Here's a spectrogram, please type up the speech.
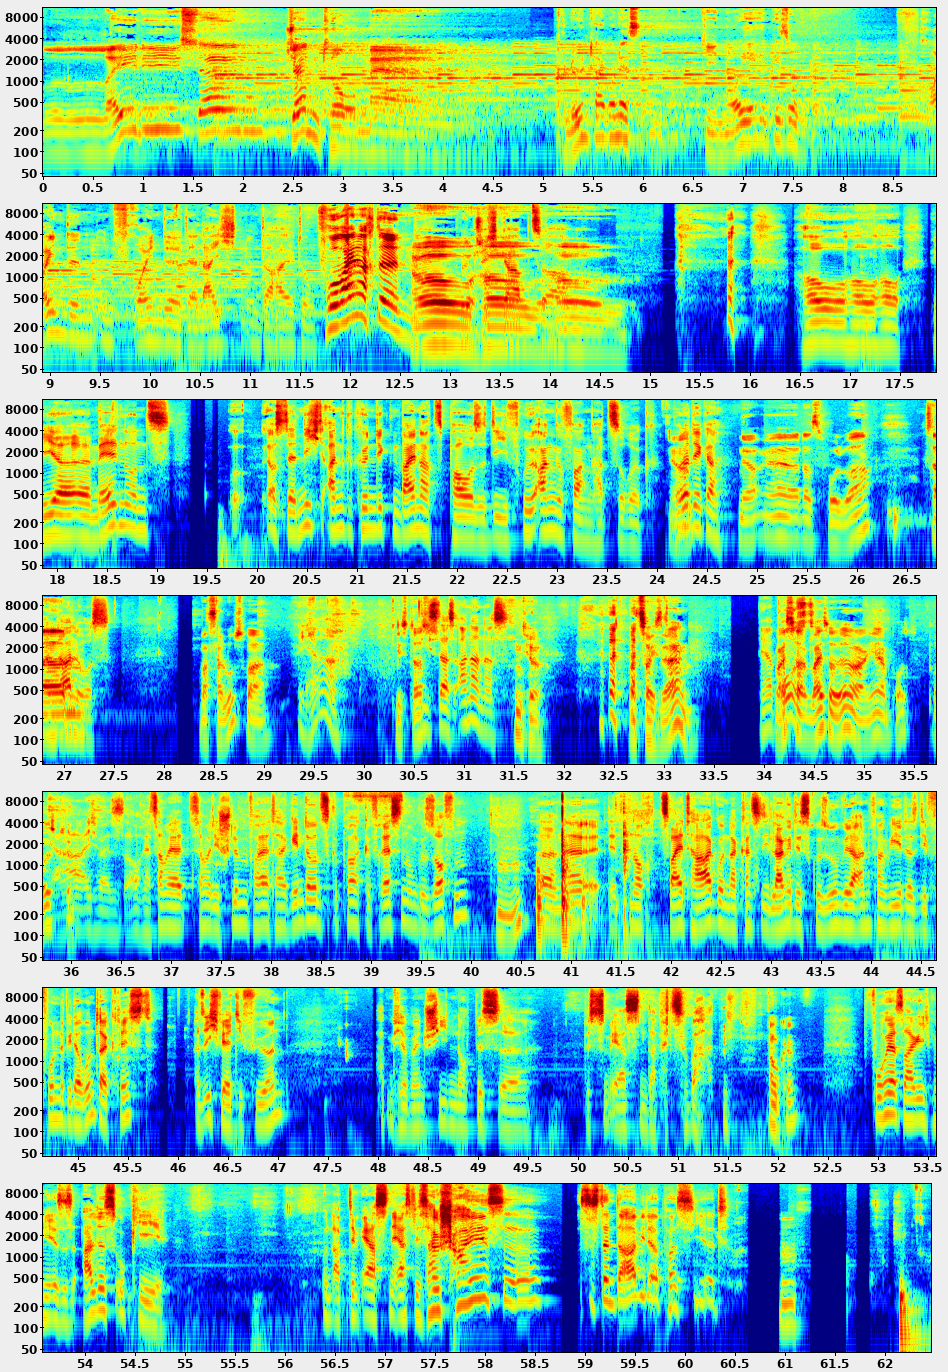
Ladies and Gentlemen. Klöntagonisten, die neue Episode. Freundinnen und Freunde der leichten Unterhaltung. Frohe Weihnachten! Ho, Wünsche ich ho, gehabt zu haben. ho. Ho, ho, ho. Wir äh, melden uns aus der nicht angekündigten Weihnachtspause, die früh angefangen hat, zurück. Ja. Oder, Dicker? Ja, ja, das wohl war. Was war denn da Ähm, los? Was da los war? Ja, Dies, das? dies, das, Ananas. Ja. Was soll ich sagen? Ja, Weißt Prost. du, weißt du selber? Ja, Prost, Bröstchen. Ja, ich weiß es auch. Jetzt haben wir, jetzt haben wir die schlimmen Feiertage hinter uns gebracht, gefressen und gesoffen. Mhm. Ähm, ne, jetzt noch zwei Tage und dann kannst du die lange Diskussion wieder anfangen, wie du die Funde wieder runterkriegst. Also ich werde die führen. Habe mich aber entschieden, noch bis, äh, bis zum ersten damit zu warten. Okay. Vorher sage ich mir, ist es alles okay. Und ab dem ersten erst will ich sagen, scheiße, was ist denn da wieder passiert?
